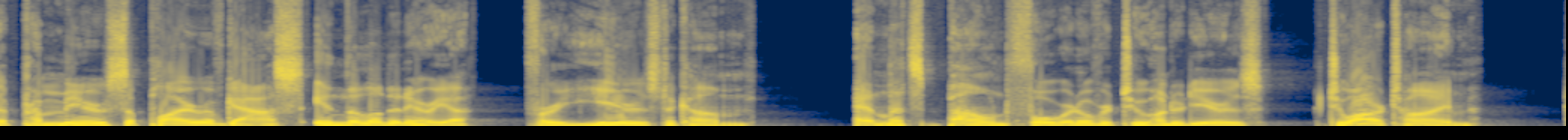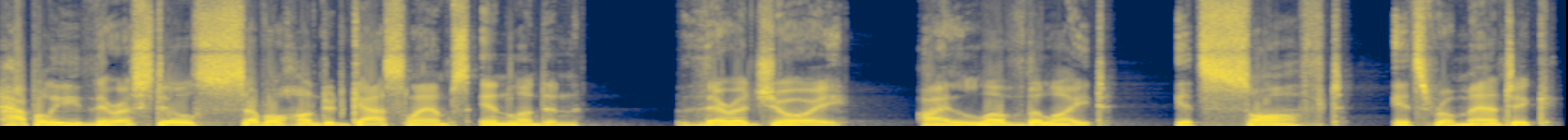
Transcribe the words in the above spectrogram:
the premier supplier of gas in the London area for years to come. And let's bound forward over 200 years to our time. Happily, there are still several hundred gas lamps in London. They're a joy. I love the light. It's soft, it's romantic,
